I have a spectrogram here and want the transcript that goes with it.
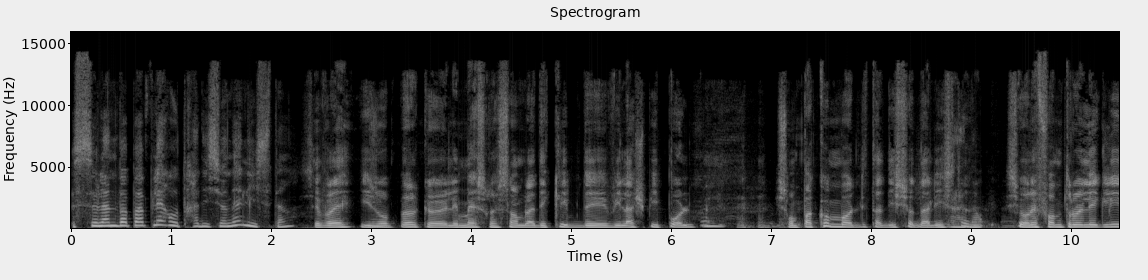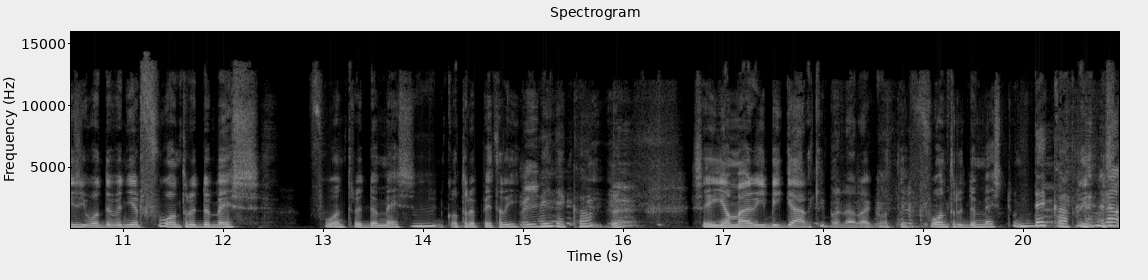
cela ne va pas plaire aux traditionnalistes. hein. C'est vrai, ils ont peur que les messes ressemblent à des clips des Village People. Ils sont pas commodes, les traditionnalistes. Si on réforme trop l'église, ils vont devenir fous entre deux messes. Fous entre deux messes, c'est une contrepétrie. Oui, d'accord. C'est Jean-Marie Bigard qui me l'a entre deux messes, tout D'accord. Alors,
